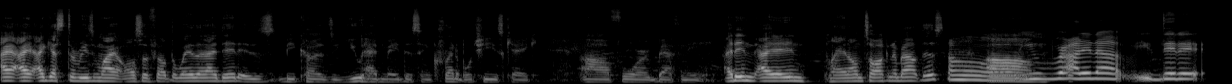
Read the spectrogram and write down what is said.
I, I I guess the reason why I also felt the way that I did is because you had made this incredible cheesecake. Uh, for Bethany, I didn't. I didn't plan on talking about this. Oh, Um, you brought it up. You did it.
